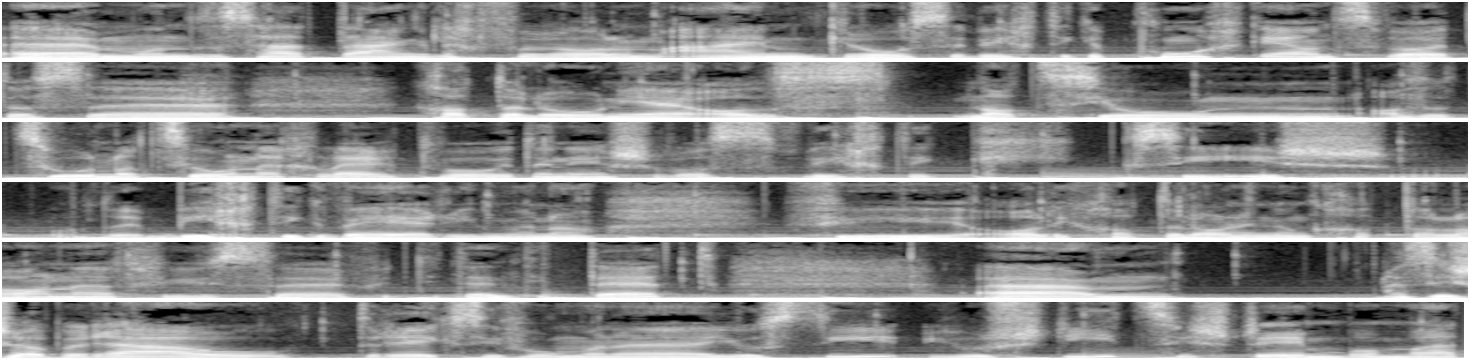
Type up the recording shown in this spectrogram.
Ähm, und es hat eigentlich vor allem einen grossen wichtigen Punkt gegeben, und zwar, dass äh, Katalonien als Nation, also zur Nation erklärt worden ist, was wichtig war oder wichtig wäre immer noch für alle Katalaninnen und Katalanen, für, uns, äh, für die Identität. Ähm, es ist aber auch die Rede von einem Justi Justizsystem, das man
